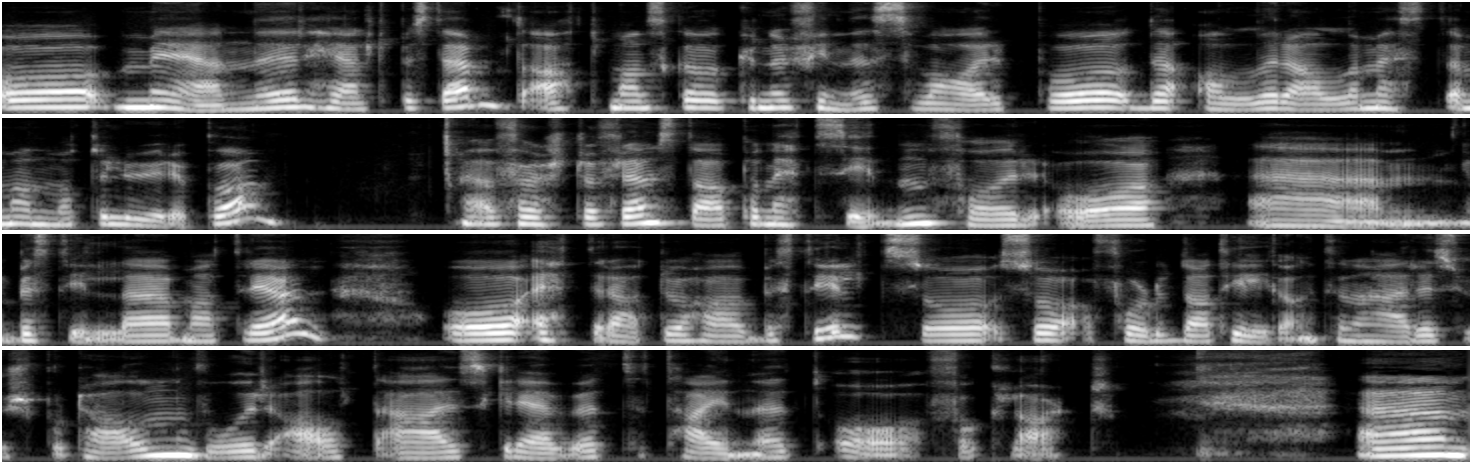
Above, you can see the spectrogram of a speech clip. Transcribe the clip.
og mener helt bestemt at man skal kunne finne svar på det aller, aller meste man måtte lure på først og fremst da på nettsiden for å eh, bestille materiell. Og etter at du har bestilt, så, så, får du da tilgang til denne ressursportalen hvor alt er skrevet, tegnet og forklart. Eh,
